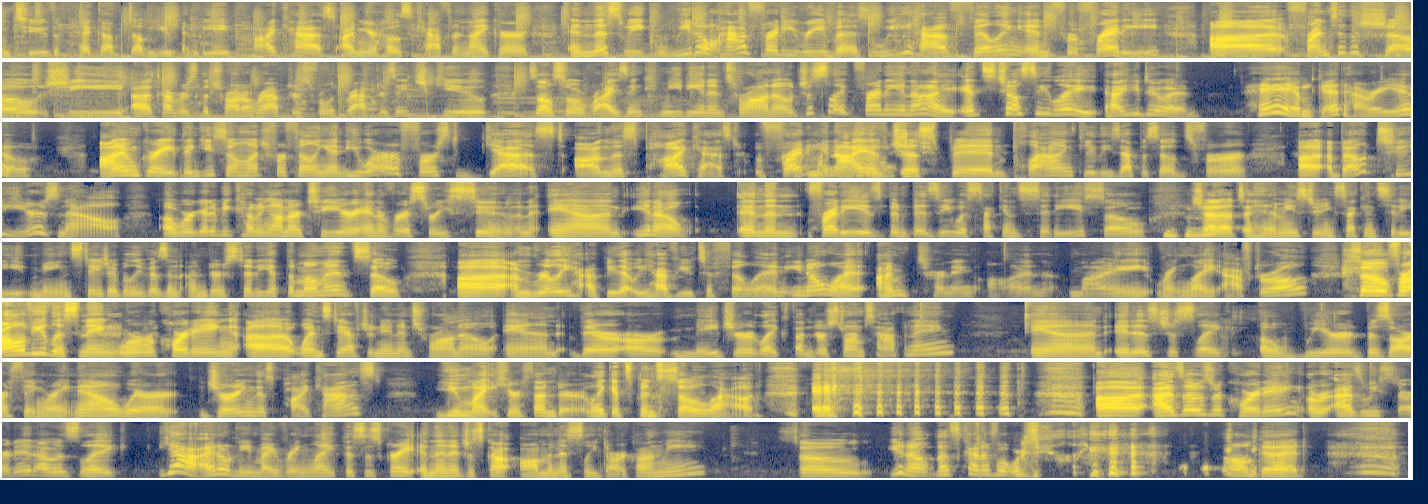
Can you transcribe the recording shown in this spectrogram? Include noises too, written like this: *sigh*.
welcome to the Pickup WNBA podcast. I'm your host, Cathryn Naiker, and this week we don't have Freddie Rivas. We have filling in for Freddie, uh, friend of the show. She uh, covers the Toronto Raptors for with Raptors HQ. Is also a rising comedian in Toronto, just like Freddie and I. It's Chelsea Leite. How you doing? Hey, I'm good. How are you? I'm great. Thank you so much for filling in. You are our first guest on this podcast. Freddie oh and I have just been plowing through these episodes for uh, about two years now. Uh, we're going to be coming on our two year anniversary soon. And, you know, and then Freddie has been busy with Second City. So mm-hmm. shout out to him. He's doing Second City main stage, I believe, as an understudy at the moment. So uh, I'm really happy that we have you to fill in. You know what? I'm turning on my ring light after all. So for all of you listening, we're recording uh, Wednesday afternoon in Toronto, and there are major like thunderstorms happening. And it is just like a weird, bizarre thing right now where during this podcast, you might hear thunder. Like it's been so loud. *laughs* And uh, as I was recording or as we started, I was like, yeah, I don't need my ring light. This is great. And then it just got ominously dark on me. So, you know, that's kind of what we're *laughs* doing. *laughs* All good.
